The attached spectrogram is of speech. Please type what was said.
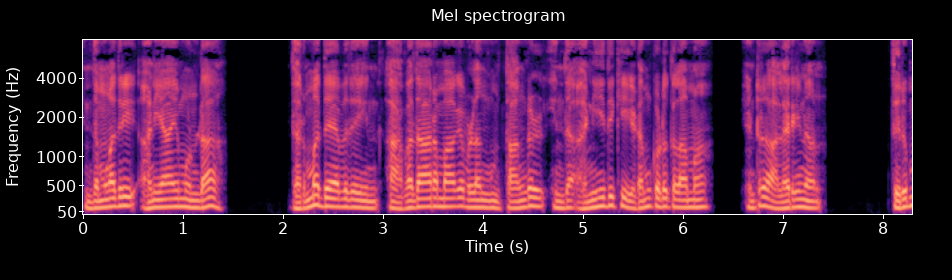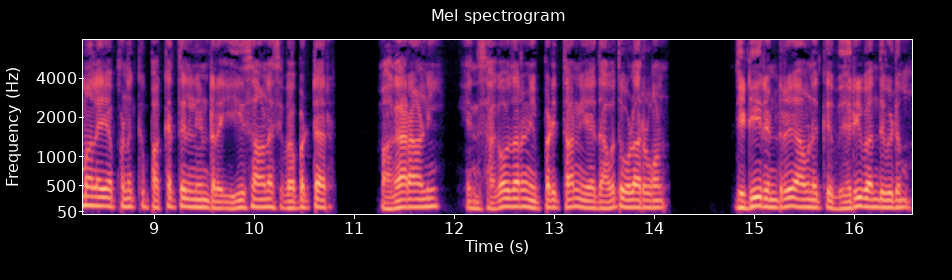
இந்த மாதிரி அநியாயம் உண்டா? தர்ம தேவதையின் அவதாரமாக விளங்கும் தாங்கள் இந்த அநீதிக்கு இடம் கொடுக்கலாமா? என்று அலறினான். திருமலையப்பனுக்கு பக்கத்தில் நின்ற ஈசான சிவபட்டர் மகாராணி என் சகோதரன் இப்படித்தான் ஏதாவது உளர்வான் திடீரென்று அவனுக்கு வெறி வந்துவிடும்.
